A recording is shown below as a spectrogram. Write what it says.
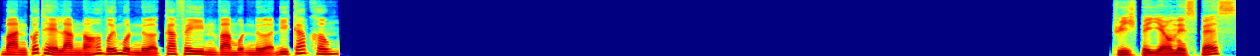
Bạn có thể làm nó với một nửa caffeine và một nửa decaf không? Puis-je payer en espèces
